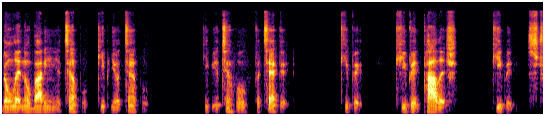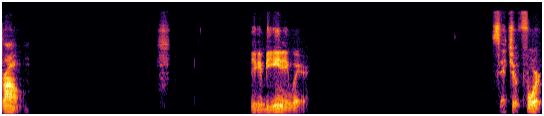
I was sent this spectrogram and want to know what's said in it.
Don't let nobody in your temple. Keep your temple. Keep your temple protected. Keep it keep it polished. Keep it strong. You can be anywhere. Set your fort.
